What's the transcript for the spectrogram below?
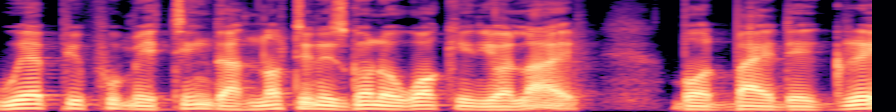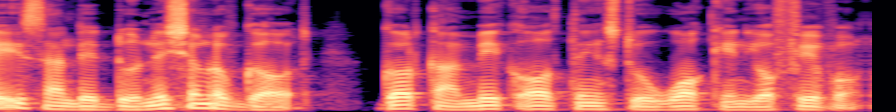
where people may think that nothing is going to work in your life but by the grace and the donation of God, God can make all things to work in your favor.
